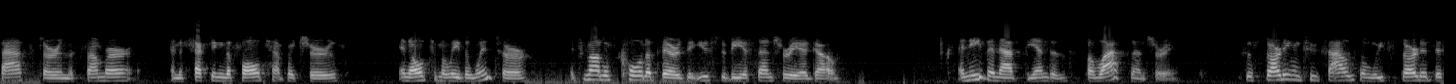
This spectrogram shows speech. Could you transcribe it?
faster in the summer and affecting the fall temperatures and ultimately the winter, it's not as cold up there as it used to be a century ago. And even at the end of the last century. So starting in 2000, we started to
